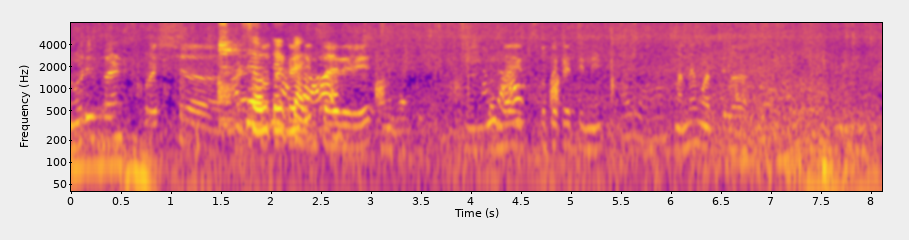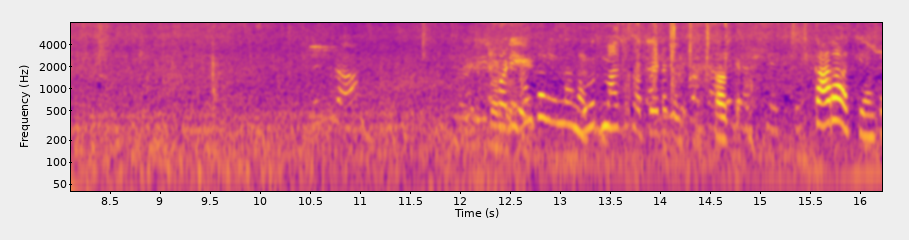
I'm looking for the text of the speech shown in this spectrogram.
ನೋಡಿ ಫ್ರೆಂಡ್ಸ್ ಫ್ರೆಶ್ ಸೌತೆಕಾಯಿ. ಸೌತೆಕಾಯಿ ತಿನ್ನಿ ಮನೆ ಮಾಡ್ತಿಲ್ಲ ಓಕೆ. ಖಾರ ಹಾಕಿ ಅಂತ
